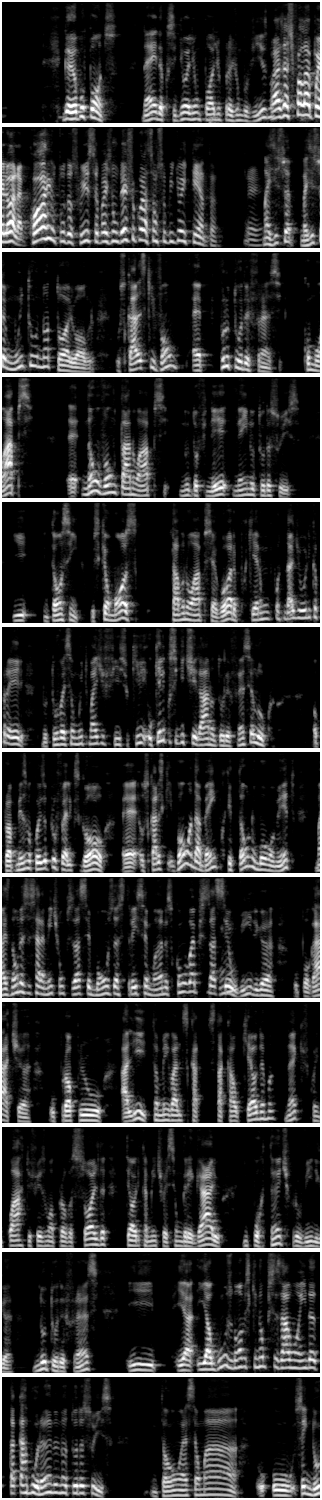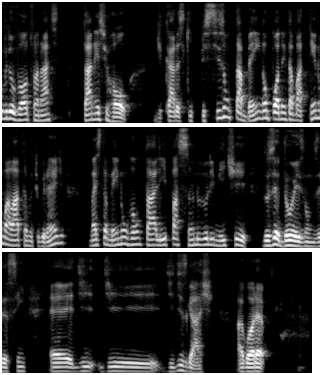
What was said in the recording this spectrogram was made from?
Ganhou por pontos. Né, ainda conseguiu ali um pódio para Jumbo Visma. Mas acho que falar para ele: olha, corre o Tour da Suíça, mas não deixa o coração subir de 80. É. Mas, isso é, mas isso é muito notório, Álvaro. Os caras que vão é, para o Tour de France como ápice é, não vão estar no ápice no Dauphiné nem no Tour da Suíça. E então, assim, o Skelmos estava no ápice agora porque era uma oportunidade única para ele. No Tour vai ser muito mais difícil. O que, o que ele conseguir tirar no Tour de France é lucro. A própria mesma coisa para o Félix Gol. É, os caras que vão andar bem porque estão num bom momento, mas não necessariamente vão precisar ser bons das três semanas, como vai precisar ser o uhum. Vindiga, o Pogacar, o próprio ali. Também vale destacar o Kelderman, né, que ficou em quarto e fez uma prova sólida. Teoricamente vai ser um gregário importante para o Vindiga no Tour de France. E, e, e, alguns nomes que não precisavam ainda estar tá carburando no Tour da Suíça. Então, essa é uma. O, o, sem dúvida, o Walter Van Aert tá nesse hall de caras que precisam estar tá bem, não podem estar tá batendo uma lata muito grande, mas também não vão estar tá ali passando do limite do Z2, vamos dizer assim, é, de, de, de, desgaste. Agora.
